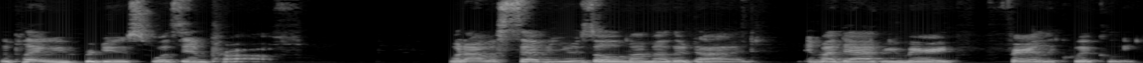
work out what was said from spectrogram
the play we produced was improv. When I was seven years old, my mother died, and my dad remarried fairly quickly.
